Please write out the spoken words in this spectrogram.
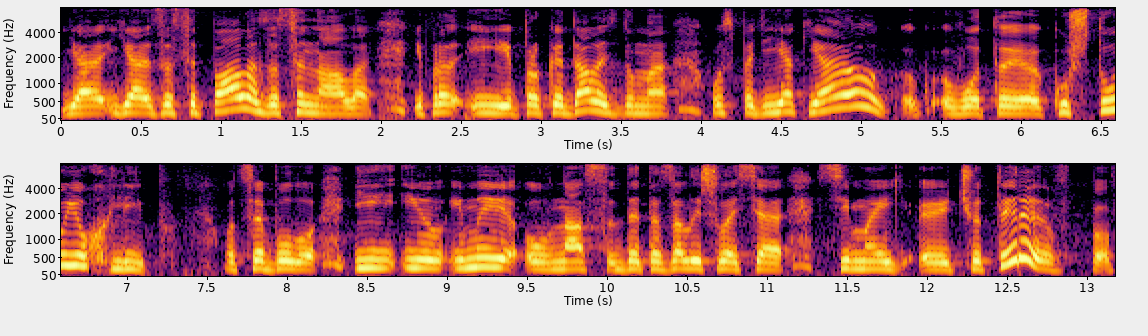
Я, я засипала, засинала і, про, і прокидалась, думаю, господі, як я е, от, е, куштую хліб. Оце було. І, і, і ми у нас де-то залишилося сімей е, чотири в, в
